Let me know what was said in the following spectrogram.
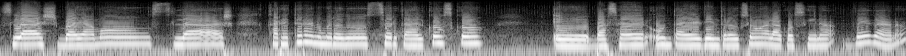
slash Bayamón slash carretera número 2 cerca del Costco eh, va a ser un taller de introducción a la cocina vegana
